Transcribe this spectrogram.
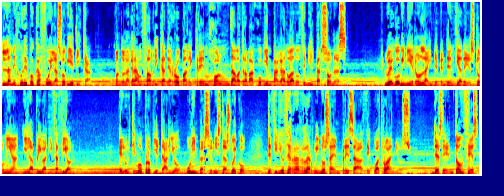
La mejor época fue la soviética, cuando la gran fábrica de ropa de Kremholm daba trabajo bien pagado a 12.000 personas. Luego vinieron la independencia de Estonia y la privatización. El último propietario, un inversionista sueco, decidió cerrar la ruinosa empresa hace cuatro años. Desde entonces,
